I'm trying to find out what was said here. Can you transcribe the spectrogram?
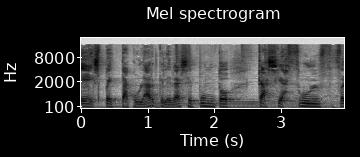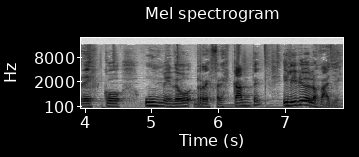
espectacular, que le da ese punto casi azul, fresco, húmedo, refrescante. Y lirio de los valles,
